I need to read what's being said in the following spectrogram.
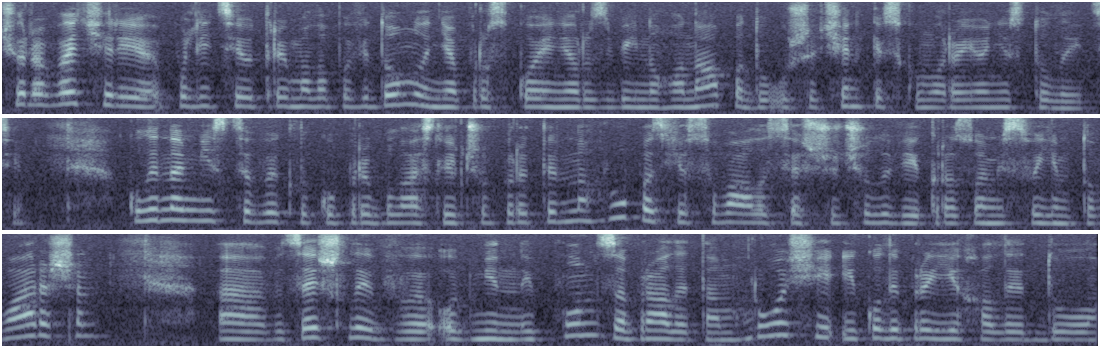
Вчора ввечері поліція отримала повідомлення про скоєння розбійного нападу у Шевченківському районі столиці. Коли на місце виклику прибула слідчо-оперативна група, з'ясувалося, що чоловік разом із своїм товаришем е, зайшли в обмінний пункт, забрали там гроші, і коли приїхали до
